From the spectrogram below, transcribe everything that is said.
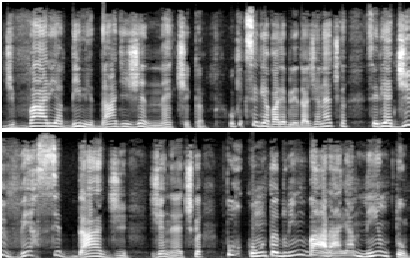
de variabilidade genética. O que, que seria variabilidade genética? Seria a diversidade genética por conta do embaralhamento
